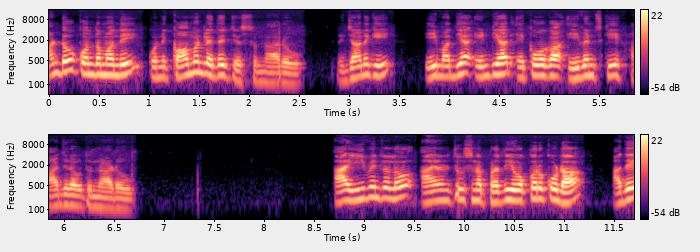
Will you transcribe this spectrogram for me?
అంటూ కొంతమంది కొన్ని కామెంట్లు అయితే చేస్తున్నారు. నిజానికి ఈ మధ్య ఎన్టీఆర్ ఎక్కువగా ఈవెంట్స్కి హాజరవుతున్నాడు. ఆ ఈవెంట్లలో ఆయనను చూసిన ప్రతి ఒక్కరు కూడా అదే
